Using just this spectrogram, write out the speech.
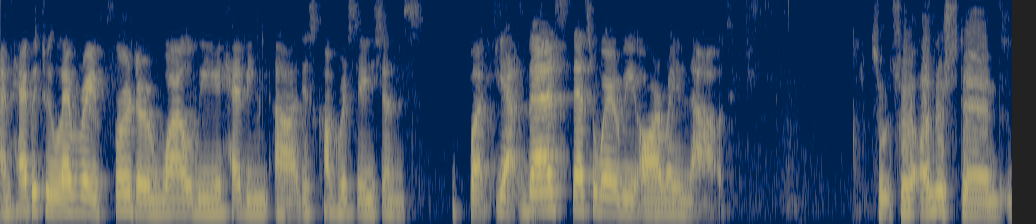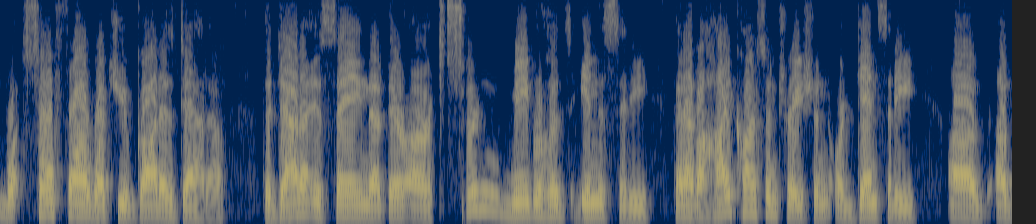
i'm happy to elaborate further while we're having uh, these conversations but yeah that's that's where we are right now So, so to understand what so far what you've got as data, the data is saying that there are certain neighborhoods in the city that have a high concentration or density of, of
